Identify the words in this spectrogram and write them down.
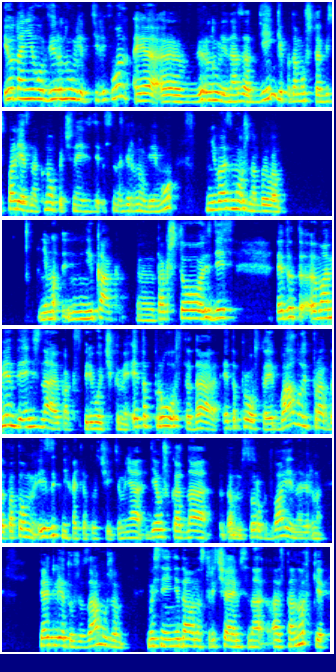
И вот они его вернули, телефон, э, э, вернули назад деньги, потому что бесполезно, кнопочные здесь вернули ему. Невозможно было никак. Э, так что здесь этот э, момент, я не знаю, как с переводчиками, это просто, да, это просто. И балуют, правда, потом язык не хотят учить. У меня девушка одна, там, 42 ей, наверное, 5 лет уже замужем. Мы с ней недавно встречаемся на остановке,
